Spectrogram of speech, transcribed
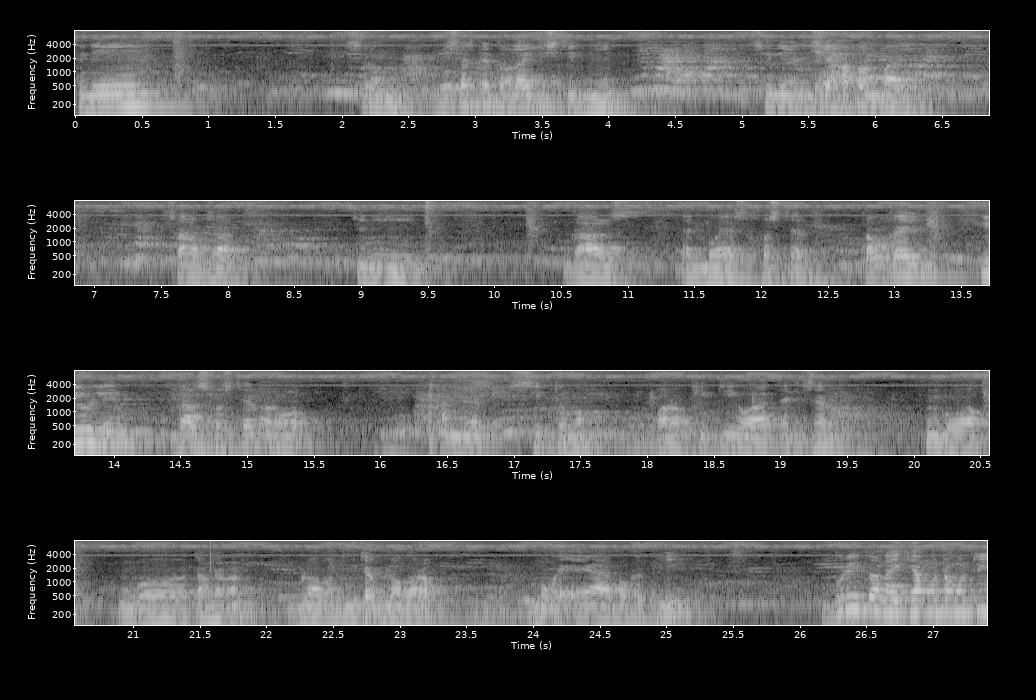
दिनै जों बिसेसके दलाइ डिस्ट्रिक्टनि जोंनि रिसि हाफांबाय सालाबजाक दिनै गार्लस एन्ड बयस हस्टेल तावखाय पिउरलि गार्लस हस्टेल आरो हान्ड्रेड सिट दङ आरो फिफ्टि वा टेकिसार गवाब ग थांदोंमोन ब्लग दुइटा ब्लग आरो मगे ए आबके पि বুড়ি তো নাইকিয়া মোটামুটি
